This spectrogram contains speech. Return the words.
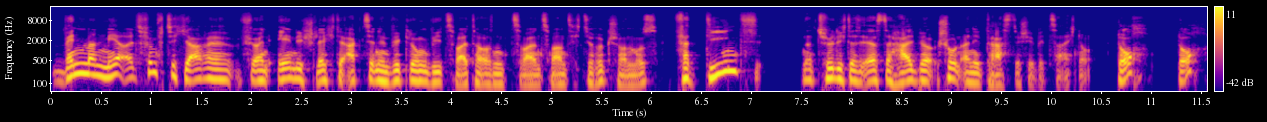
wenn man mehr als 50 Jahre für eine ähnlich schlechte Aktienentwicklung wie 2022 zurückschauen muss, verdient natürlich das erste Halbjahr schon eine drastische Bezeichnung. Doch, doch,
